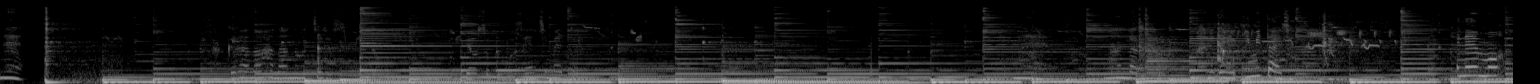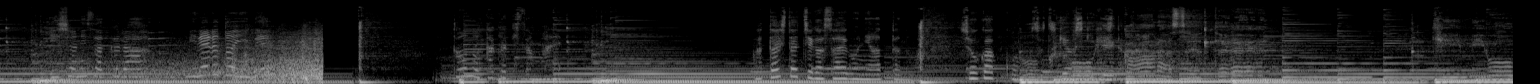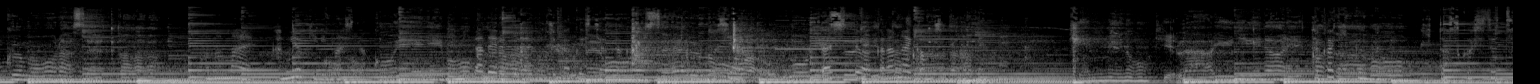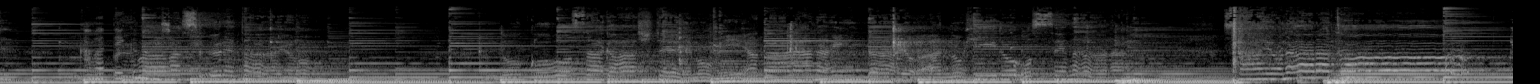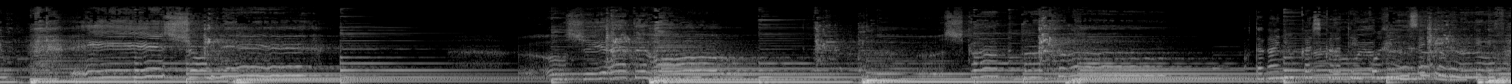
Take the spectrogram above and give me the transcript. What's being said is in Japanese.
ねえ。桜の花の落ちるスピード秒速5センチメートルねえなんだかまるで雪みたいじゃない来年も一緒に桜見れるといいね。遠野高木様へ。私たちが最後に会ったのは小学校の卒業式でした。お互いに昔から天候には慣れているわけです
